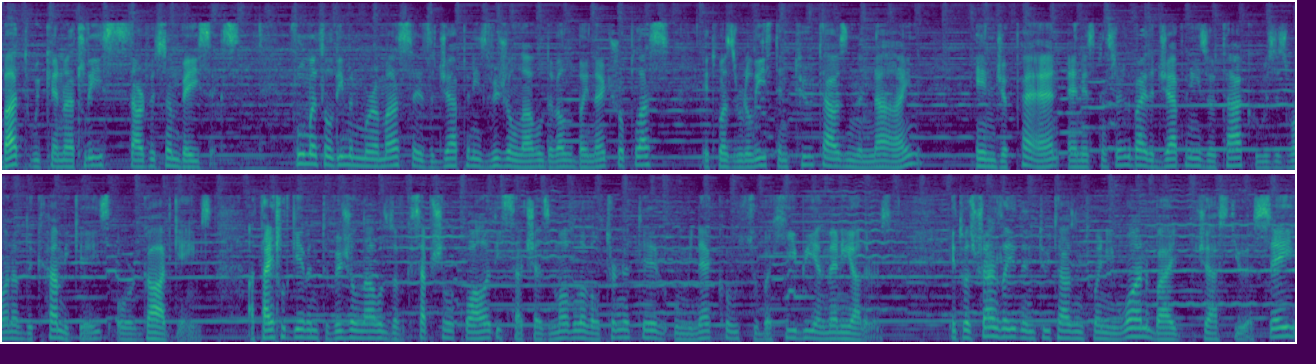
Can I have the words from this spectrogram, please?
But we can at least start with some basics. Fullmetal Daemon Muramasa is a Japanese visual novel developed by Nitro Plus. It was released in 2009 in Japan and is considered by the Japanese otakus as one of the kamiges or god games, a title given to visual novels of exceptional quality such as Muv-Luv Alternative, Umineko, Subahibi and many others. It was translated in 2021 by JAST USA.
